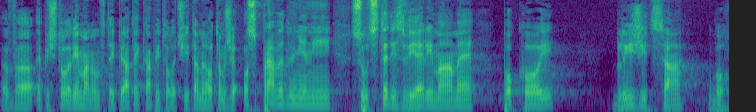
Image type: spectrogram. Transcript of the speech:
V epištole Riemanom v tej 5. kapitole čítame o tom, že ospravedlnený súd tedy zviery máme pokoj, blížiť sa k Bohu.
